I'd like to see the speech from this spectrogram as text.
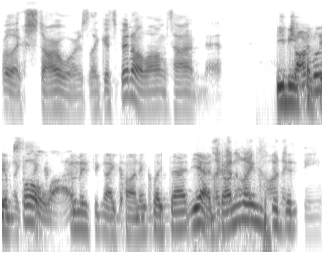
or like Star Wars? Like it's been a long time, man. You mean John something Williams like, still like- alive? something iconic like that? Yeah, Like John an Williams iconic did theme.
